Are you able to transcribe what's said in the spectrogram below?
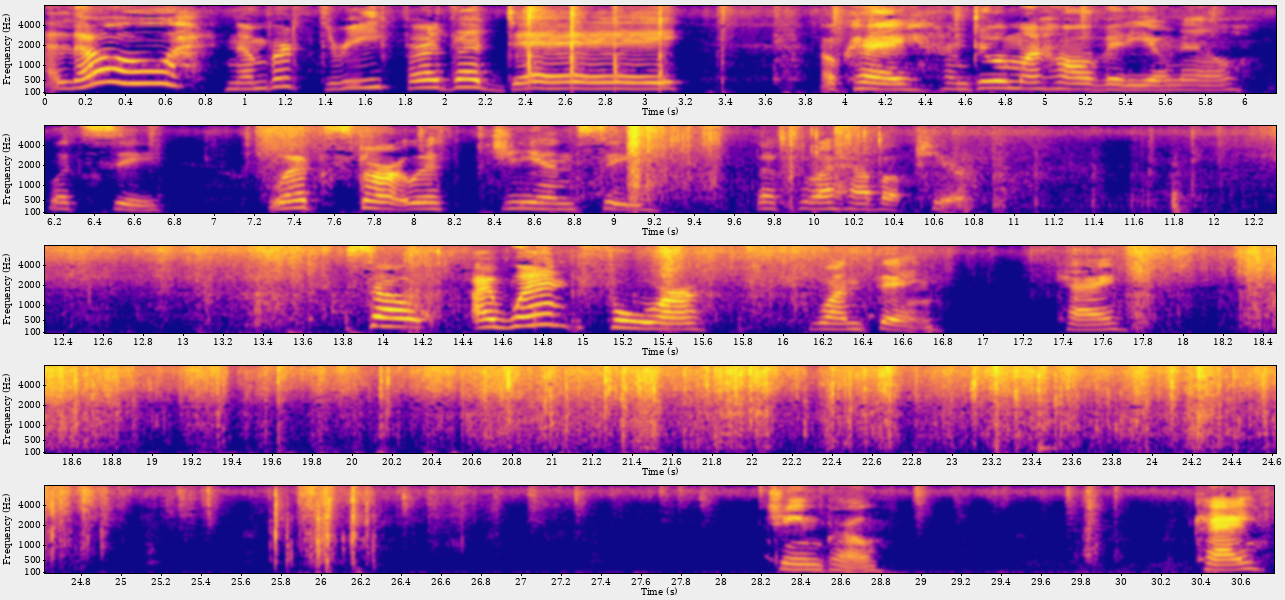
Hello, number three for the day. Okay, I'm doing my haul video now. Let's see. Let's start with GNC. That's what I have up here. So, I went for one thing, okay? Gene Pro. Okay?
